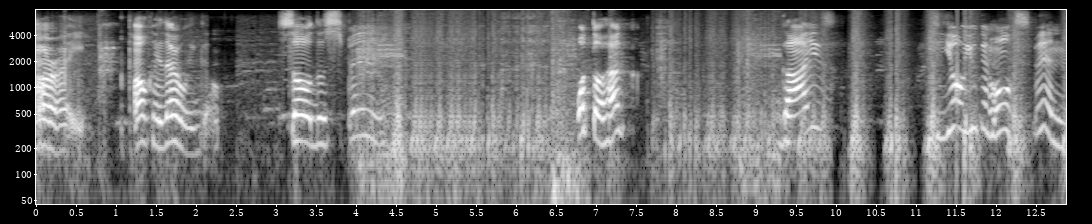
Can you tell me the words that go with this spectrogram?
Alright. Okay, there we go. So the spin. What the heck? Guys? Yo, you can hold spin.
